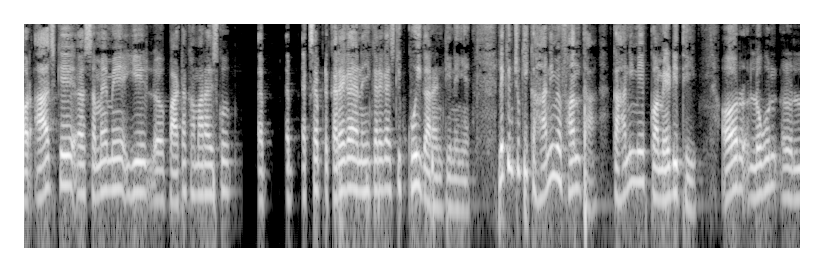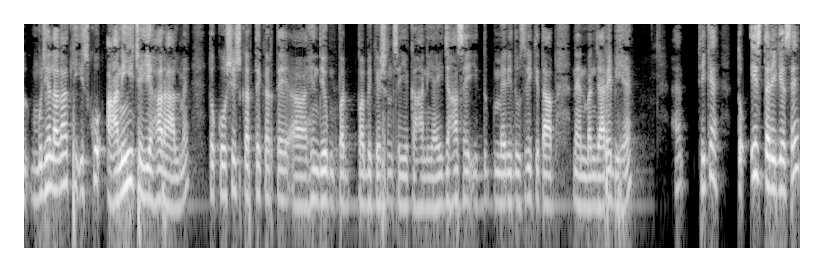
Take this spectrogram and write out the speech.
और आज के समय में ये पाठक हमारा इसको एक्सेप्ट करेगा या नहीं करेगा, इसकी कोई गारंटी नहीं है। लेकिन चूँकि कहानी में फन था, कहानी में एक कॉमेडी थी, और लोगों मुझे लगा कि इसको आनी ही चाहिए हर हाल में तो कोशिश करते करते हिंदी पब्लिकेशन से ये कहानी आई, जहाँ से मेरी दूसरी किताब नैन बंजारे भी है। ठीक है? तो इस तरीके से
